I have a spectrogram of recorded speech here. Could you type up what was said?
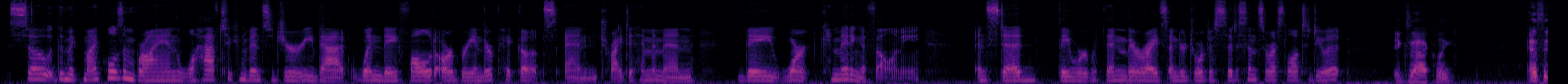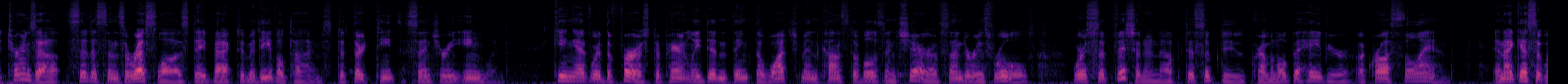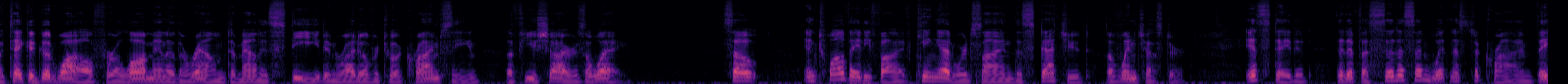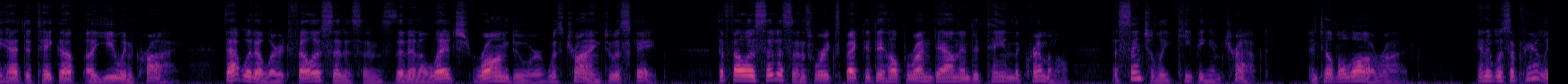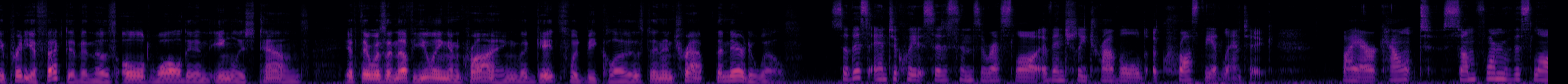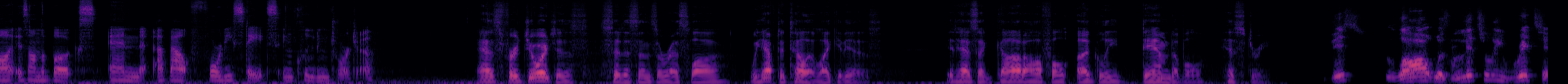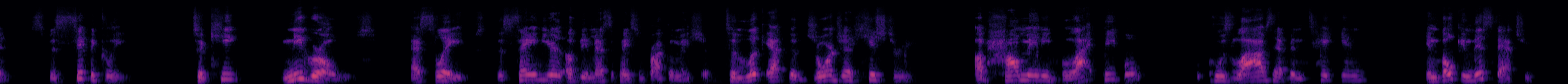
So the McMichaels and Bryan will have to convince a jury that when they followed Arbery in their pickups and tried to hem him in, they weren't committing a felony. Instead, they were within their rights under Georgia's citizens arrest law to do it. Exactly. As it turns out, citizens arrest laws date back to medieval times, to 13th century England. King Edward I apparently didn't think the watchmen, constables, and sheriffs under his rules were sufficient enough to subdue criminal behavior across the land. And I guess it would take a good while for a lawman of the realm to mount his steed and ride over to a crime scene a few shires away. So, in 1285, King Edward signed the Statute of Winchester. It stated that if a citizen witnessed a crime, they had to take up a hue and cry. That would alert fellow citizens that an alleged wrongdoer was trying to escape. The fellow citizens were expected to help run down and detain the criminal, essentially keeping him trapped, until the law arrived. And it was apparently pretty effective in those old walled in English towns. If there was enough hewing and crying, the gates would be closed and entrap the ne'er do wells. So, this antiquated citizens' arrest law eventually traveled across the Atlantic. By our count, some form of this law is on the books in about 40 states, including Georgia. As for Georgia's citizens' arrest law, we have to tell it like it is. It has a god awful, ugly, damnable history. This law was literally written specifically to keep Negroes as slaves the same year of the Emancipation Proclamation, to look at the Georgia history of how many Black people whose lives have been taken invoking this statute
